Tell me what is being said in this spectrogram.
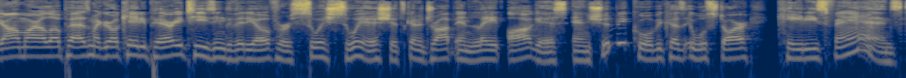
Y'all, Mario Lopez, my girl Katy Perry teasing the video for Swish Swish. It's going to drop in late August and should be cool because it will star Katy's fans.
